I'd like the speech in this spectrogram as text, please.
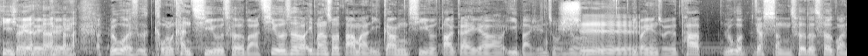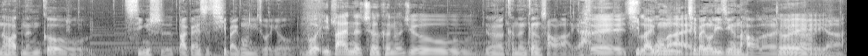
宜。对对对，如果是我们看汽油车吧，汽油车的话，一般说打满一缸汽油大概要一百元左右，是一百元左右。它如果比较省车的车管的话，能够。行驶大概是七百公里左右，不过一般的车可能就呃可能更少了呀。对，七百公里七百公里已经很好了。对呀，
